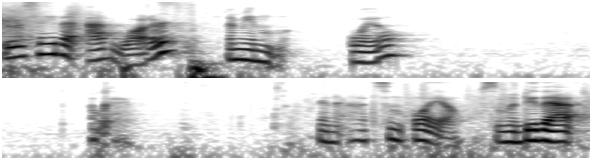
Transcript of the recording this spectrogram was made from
do it say to add water? I mean, oil? Okay. We're gonna add some oil. So I'm gonna do that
